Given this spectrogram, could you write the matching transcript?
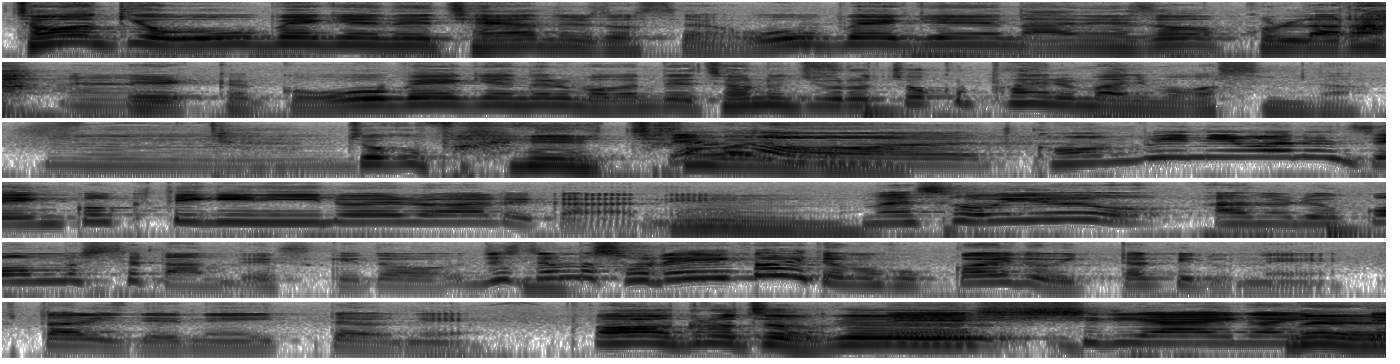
정확히 500엔의 제한을 뒀어요. 500엔 안에서 골라라. 음. 예, 갖고 500엔을 먹었는데 저는 주로 초코파이를 많이 먹었습니다. う ん、 초코파이 で 참 많이 먹었는데. もコンビニはね全国的にいろいろあるからね、うんまあ、そういうあの旅行もしてたんですけどででもそれ以外でも北海道行ったけどね二人でね行ったよね 아, 그렇죠. 그 で知り合いがいて、ね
